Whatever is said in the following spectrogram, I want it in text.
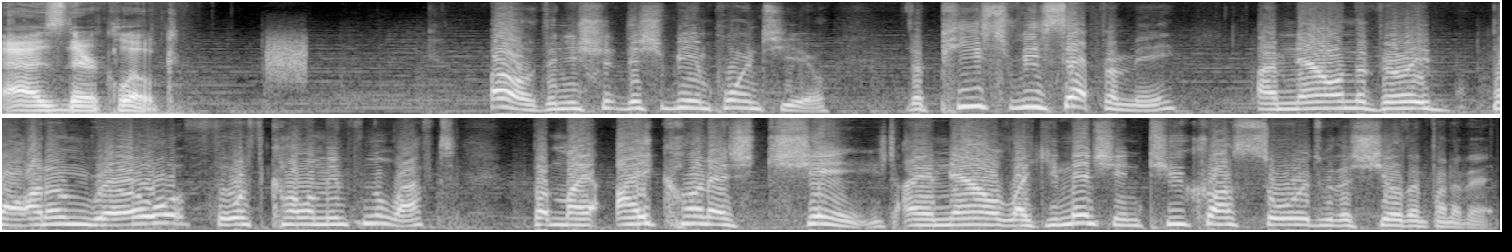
as their cloak. Oh, then you should. This should be important to you. The piece reset from me. I'm now on the very bottom row, fourth column in from the left. But my icon has changed. I am now, like you mentioned, two cross swords with a shield in front of it.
